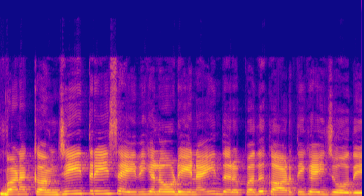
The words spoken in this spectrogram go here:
வணக்கம். ஜி த்ரீ செய்திகளோடு இணைந்திருப்பது கார்த்திகை ஜோதி.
